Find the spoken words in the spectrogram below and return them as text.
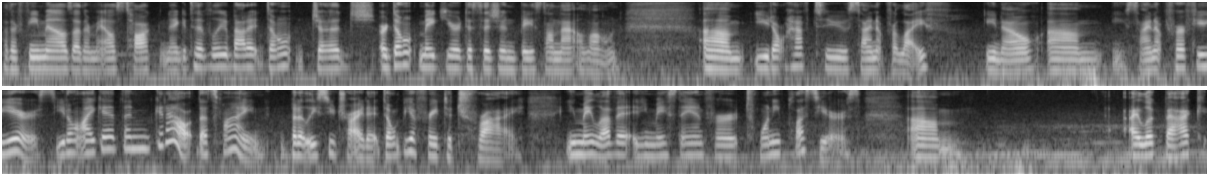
other females, other males talk negatively about it, don't judge or don't make your decision based on that alone. Um, you don't have to sign up for life You know, um, you sign up for a few years. You don't like it, then get out. That's fine. But at least you tried it. Don't be afraid to try. You may love it and you may stay in for 20 plus years. Um, I look back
